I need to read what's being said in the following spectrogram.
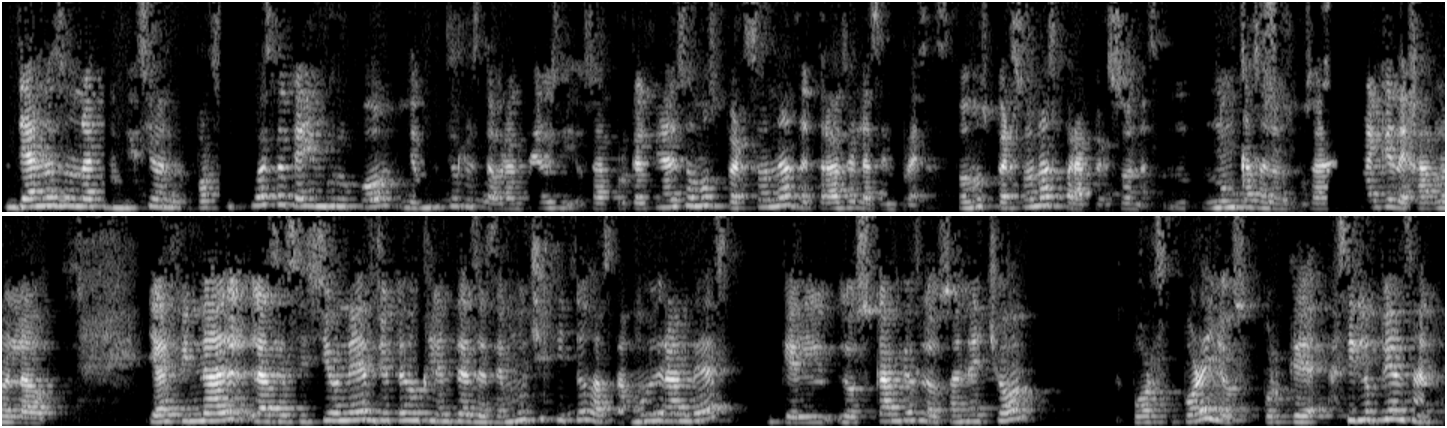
ya no es una condición. Por supuesto que hay un grupo de muchos restauranteros, o sea, porque al final somos personas detrás de las empresas. Somos personas para personas. Nunca se nos, o sea, hay que dejarlo de lado. Y al final, las decisiones, yo tengo clientes desde muy chiquitos hasta muy grandes, que los cambios los han hecho por, por ellos, porque así lo piensan,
